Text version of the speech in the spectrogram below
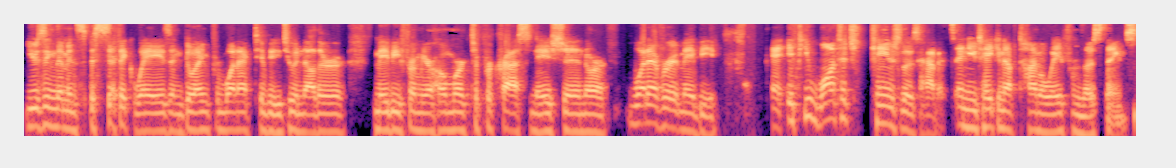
using them in specific ways and going from one activity to another, maybe from your homework to procrastination or whatever it may be. If you want to change those habits and you take enough time away from those things,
